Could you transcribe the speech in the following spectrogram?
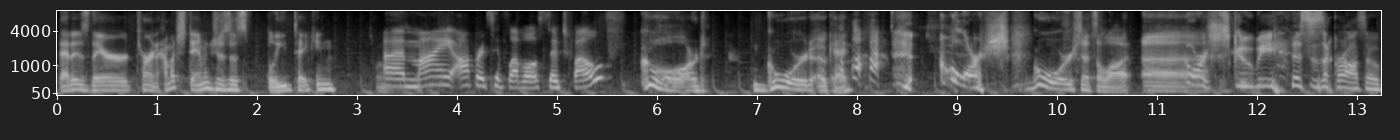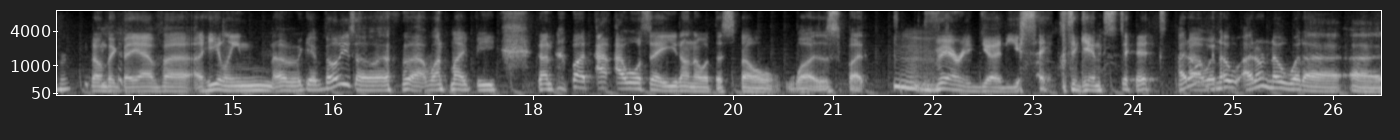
that is their turn. How much damage is this bleed taking? Uh, my operative level, so 12. Gourd. Gourd. Okay. Gorsh, Gorsh. That's a lot. Uh, Gorsh, Scooby. This is a crossover. I don't think they have uh, a healing uh, capability, so uh, that one might be done. But I, I will say you don't know what the spell was, but very good. You saved against it. I don't Uh, with- know. I don't know what uh, uh,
